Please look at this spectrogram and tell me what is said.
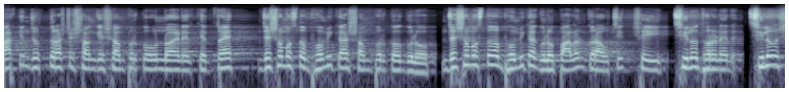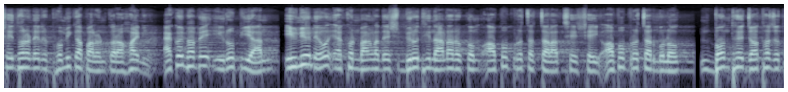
মার্কিন যুক্তরাষ্ট্রের সঙ্গে সম্পর্ক উন্নয়নের ক্ষেত্রে যে সমস্ত ভূমিকা সম্পর্কগুলো, যে সমস্ত ভূমিকাগুলো পালন করা উচিত, সেই ছিল ধরনের, ছিল সেই ধরনের ভূমিকা পালন করা হয়নি। একইভাবে ইউরোপিয়ান ইউনিয়নেও এখন বাংলাদেশ বিরোধী নানা রকম অপপ্রচার চালাচ্ছে, সেই অপপ্রচারমূলক বন্ধে যথাযথ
